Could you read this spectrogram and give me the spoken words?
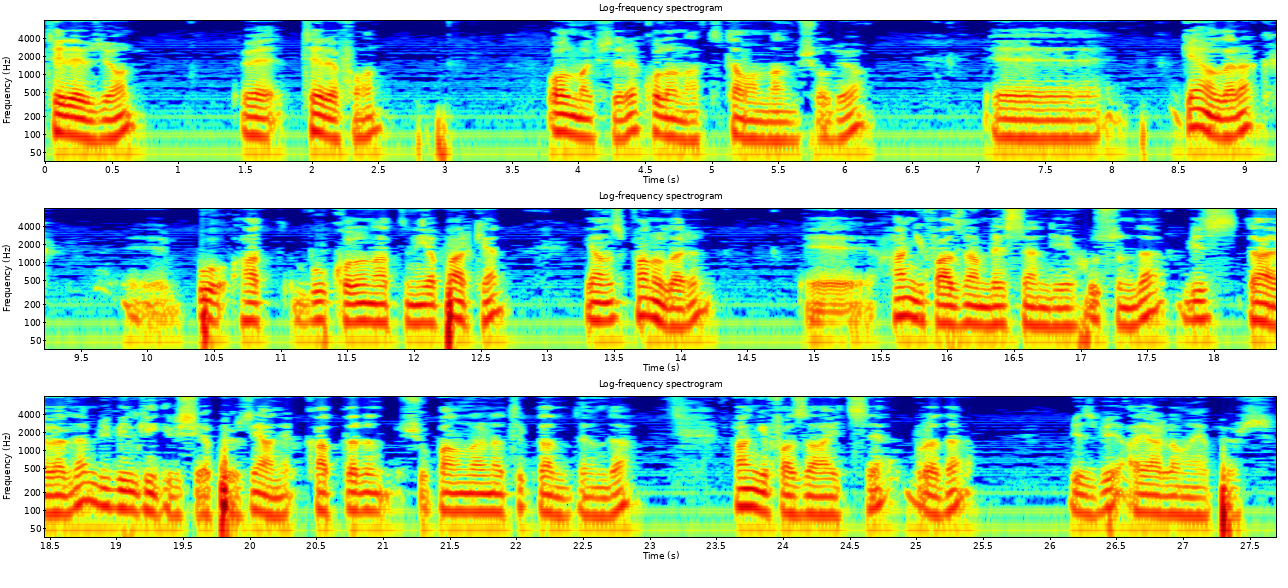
televizyon ve telefon olmak üzere kolon hattı tamamlanmış oluyor. E, genel olarak e, bu hat bu kolon hattını yaparken yalnız panoların e, hangi fazdan beslendiği hususunda biz daha evvelden bir bilgi girişi yapıyoruz. Yani katların şu panolarına tıklandığında hangi faza aitse burada biz bir ayarlama yapıyoruz.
